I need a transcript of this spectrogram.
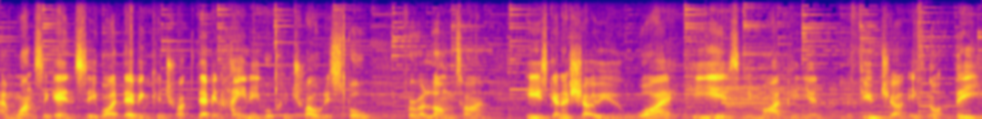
and once again see why Devin, Devin Haney will control this sport for a long time. He's going to show you why he is, in my opinion, the future, if not the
